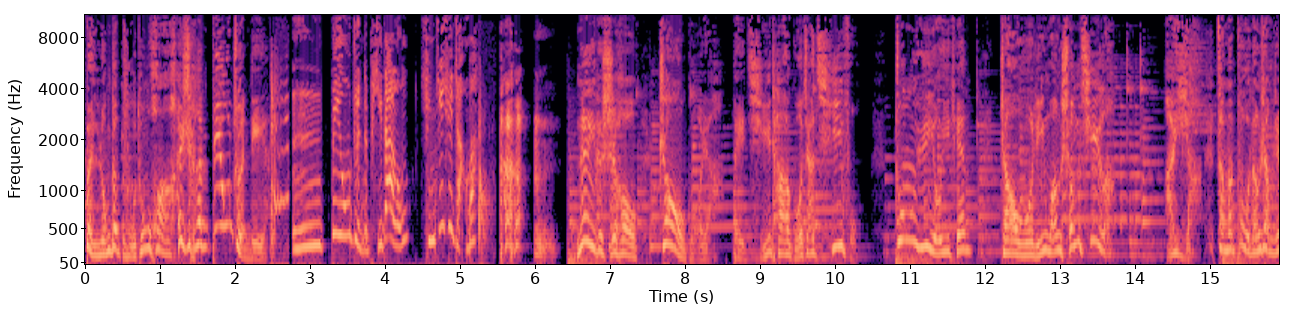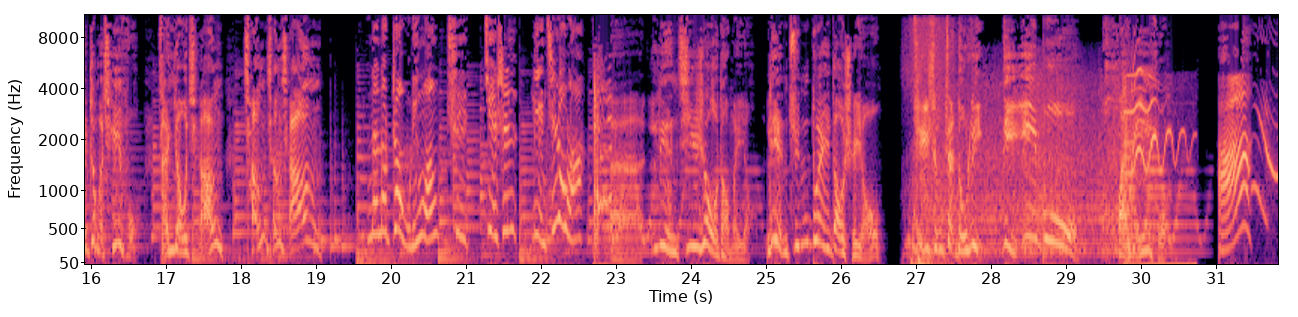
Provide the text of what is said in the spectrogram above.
本龙的普通话还是很标准的呀。嗯，标准的皮大龙，请继续讲吧。那个时候，赵国呀被其他国家欺负，终于有一天，赵武灵王生气了。哎呀，咱们不能让人这么欺负，咱要强强强强！难道赵武灵王去健身练肌肉了？呃，练肌肉倒没有，练军队倒是有。提升战斗力，第一步，换衣服。啊？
